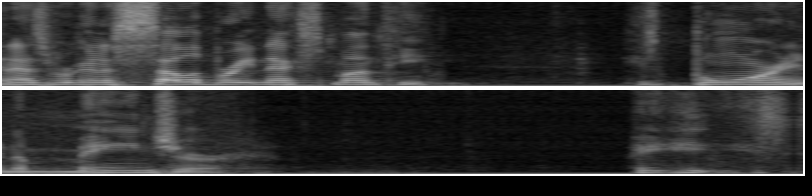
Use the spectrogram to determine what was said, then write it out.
And as we're going to celebrate next month, he, he's born in a manger. He, he's,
